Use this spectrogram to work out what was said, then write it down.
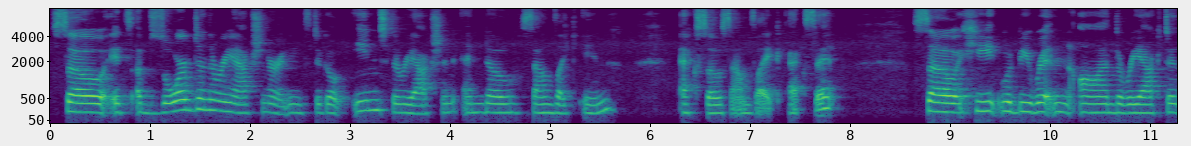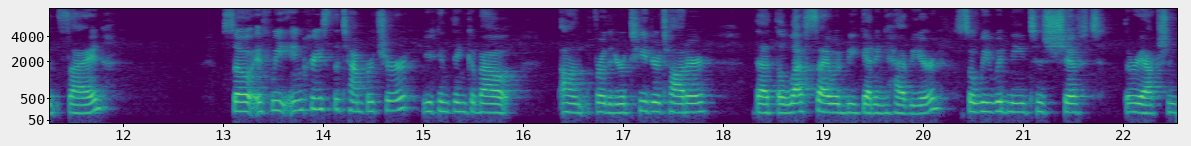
So it's absorbed in the reaction or it needs to go into the reaction. Endo sounds like in, exo sounds like exit. So heat would be written on the reactant side. So if we increase the temperature, you can think about um, for your teeter-totter that the left side would be getting heavier. So we would need to shift the reaction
